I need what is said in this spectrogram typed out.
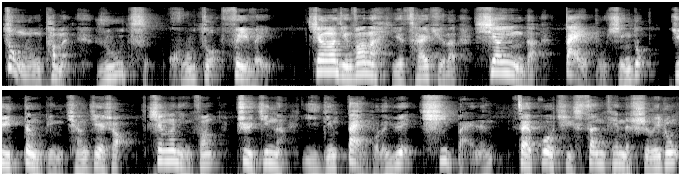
纵容他们如此胡作非为。香港警方呢，也采取了相应的。逮捕行动。据邓炳强介绍，香港警方至今呢已经逮捕了约七百人。在过去三天的示威中，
